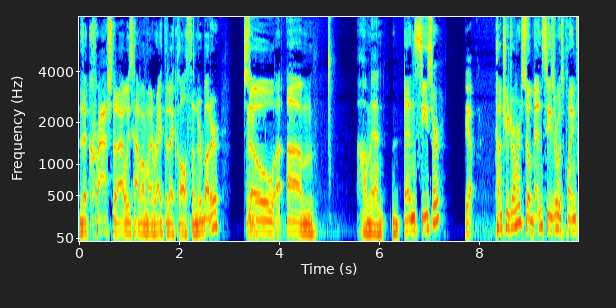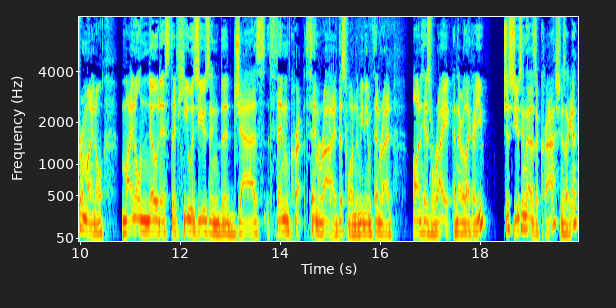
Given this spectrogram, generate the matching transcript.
the crash that I always have on my right that I call Thunder Butter. So, Hmm. um, oh man, Ben Sesar, Yep. country drummer. So Ben Sesar was playing for Meinl. Meinl noticed that he was using the jazz thin thin ride, this one, the medium thin ride, on his right, and they were like, "Are you just using that as a crash?" He's like, "Yeah,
